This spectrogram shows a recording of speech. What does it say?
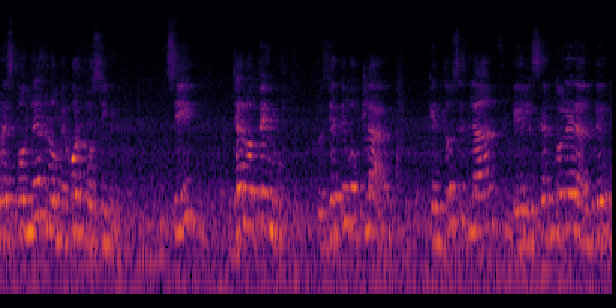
responder lo mejor posible. ¿Sí? Ya lo tengo. Entonces ya tengo claro que entonces la, el ser tolerante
